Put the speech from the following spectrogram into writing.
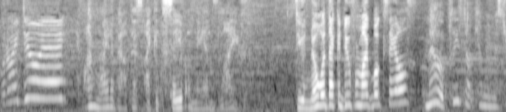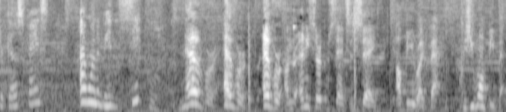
What am I doing? If I'm right about this, I could save a man's life. Do you know what that could do for my book sales? No, please don't kill me, Mr. Ghostface. I want to be in the sequel. Never, ever, ever, under any circumstances, say, I'll be right back. Because you won't be back.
